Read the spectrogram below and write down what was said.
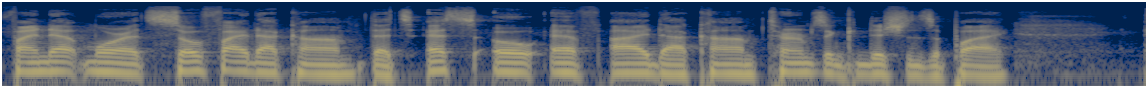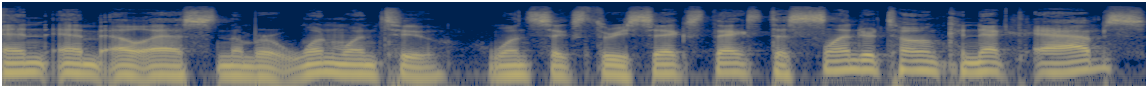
Find out more at SoFi.com. That's S O F I.com. Terms and conditions apply. NMLS number 1121636. Thanks to Slendertone Connect Abs,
